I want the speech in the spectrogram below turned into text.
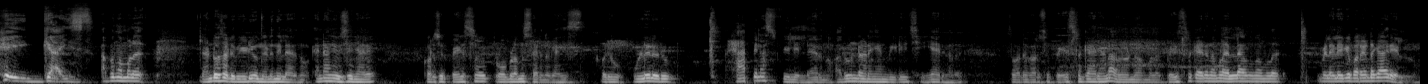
ഹേയ് ഗൈസ് അപ്പോൾ നമ്മൾ രണ്ട് ദിവസമായിട്ട് വീഡിയോ ഒന്നും ഇടുന്നില്ലായിരുന്നു. എന്നാന്ന് ചോദിച്ചു കഴിഞ്ഞാൽ കുറച്ച് പേഴ്സണൽ പ്രോബ്ലംസ് ആയിരുന്നു ഗൈസ് ഒരു ഉള്ളിലൊരു ഹാപ്പിനെസ് ഫീൽ ഇല്ലായിരുന്നു. അതുകൊണ്ടാണ് ഞാൻ വീഡിയോ ചെയ്യായിരുന്നത്. സോ അത് കുറച്ച് പേഴ്സണൽ കാര്യമാണ്. അതുകൊണ്ട് നമ്മൾ പേഴ്സണൽ കാര്യം നമ്മളെല്ലാം നമ്മൾ വെളിയിലേക്ക് പറയേണ്ട കാര്യമല്ലോ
